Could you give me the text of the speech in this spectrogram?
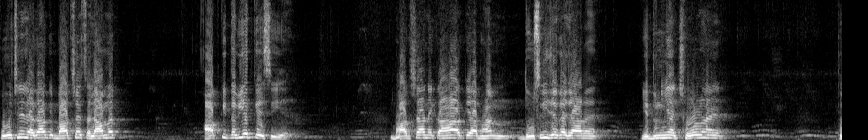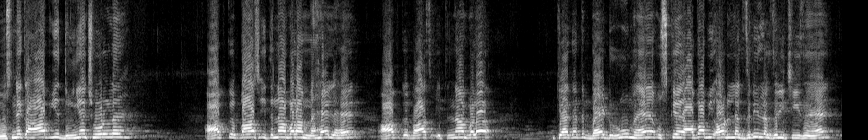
पूछने लगा कि, बादशाह, सलामत, आपकी तबीयत कैसी है? बादशाह ने कहा कि, अब हम दूसरी जगह जा रहे हैं। ये दुनिया छोड़ रहे हैं। तो उसने कहा आप ये दुनिया छोड़ रहे हैं। आपके पास इतना बड़ा महल है, आपके पास इतना बड़ा, क्या कहते हैं बेडरूम है, उसके अलावा भी और लग्जरी लग्जरी चीज़ें हैं।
